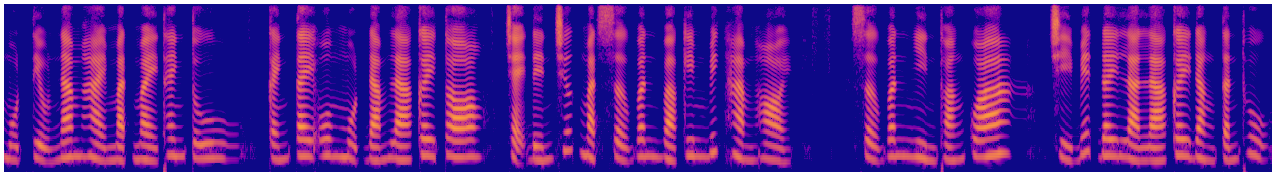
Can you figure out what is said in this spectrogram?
Một tiểu nam hài mặt mày thanh tú, cánh tay ôm một đám lá cây to, chạy đến trước mặt sở vân và Kim Bích Hàm hỏi. Sở vân nhìn thoáng qua, chỉ biết đây là lá cây đằng tấn thụ.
